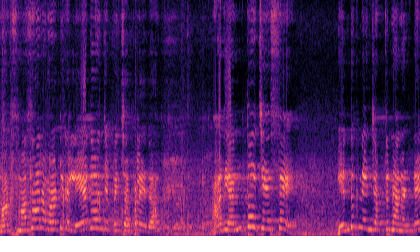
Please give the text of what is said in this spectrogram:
మాకు శ్మశాన వాటిక లేదు అని చెప్పి చెప్పలేదా? అది అంతా చేస్తే ఎందుకు నేను చెప్తున్నానంటే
